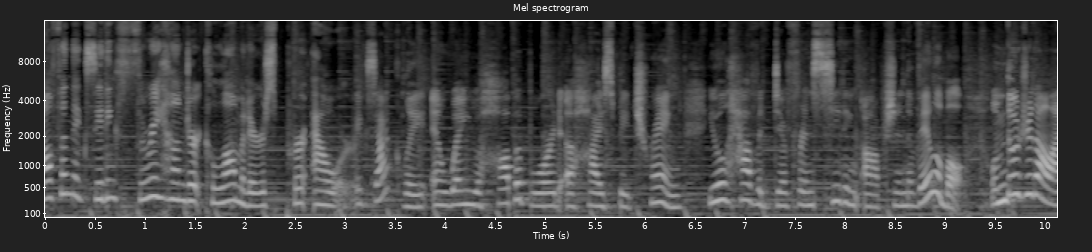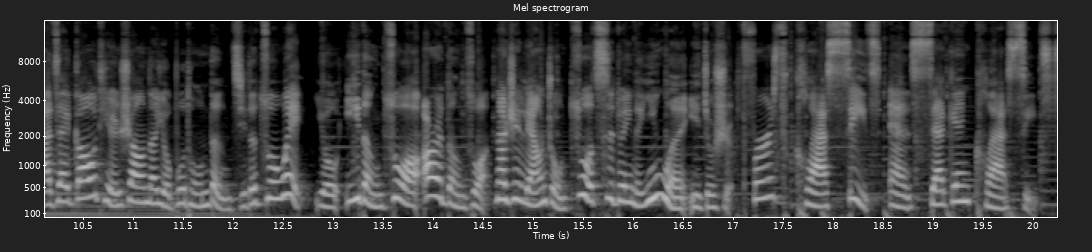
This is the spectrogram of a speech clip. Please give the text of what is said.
often exceeding 300 kilometers per hour. Exactly, and when you hop aboard a high-speed train, you'll have a different seating option available. 我们都知道啊，在高铁上呢有不同等级的座位，有一等座、二等座。那这两种座次对应的英文也就是 first class seats and second class seats.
